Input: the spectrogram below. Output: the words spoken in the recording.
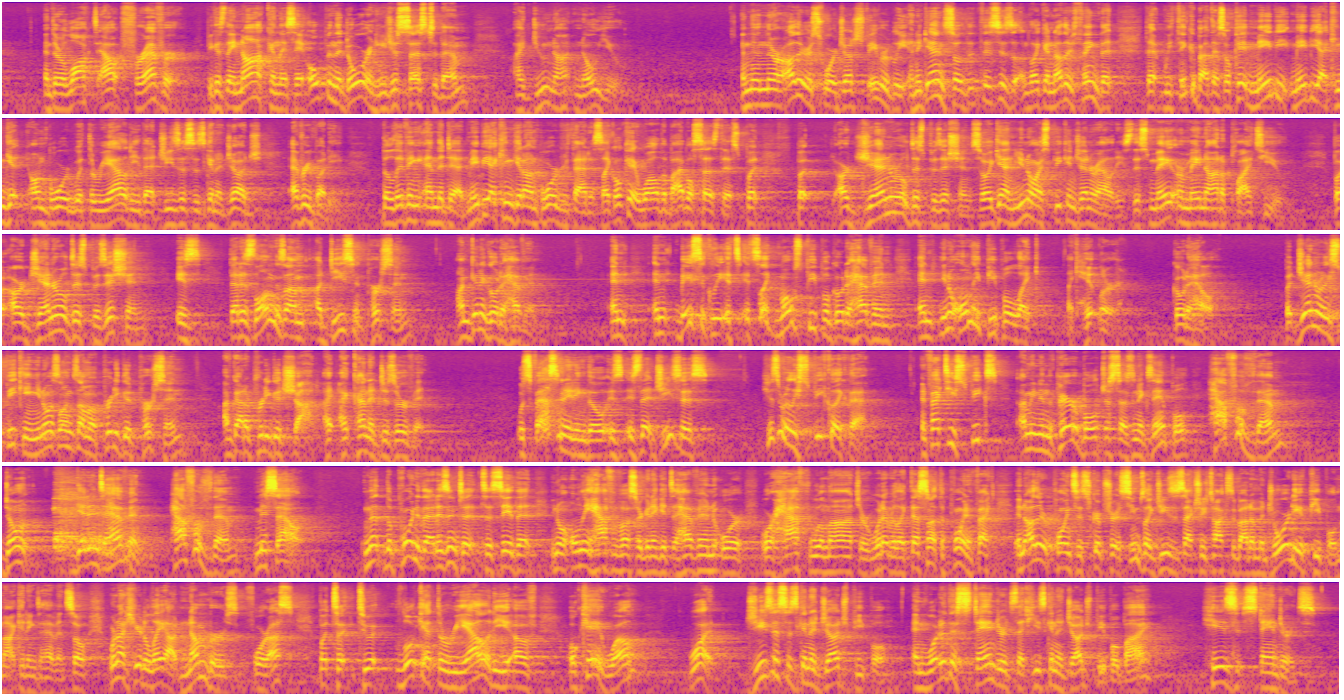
And they're locked out forever because they knock and they say, Open the door. And he just says to them, I do not know you. And then there are others who are judged favorably. And again, so that this is uh, like another thing that, that we think about this. Okay, maybe, maybe I can get on board with the reality that Jesus is going to judge everybody, the living and the dead. Maybe I can get on board with that. It's like, okay, well, the Bible says this. But, but our general disposition, so again, you know I speak in generalities. This may or may not apply to you. But our general disposition is that as long as I'm a decent person, I'm going to go to heaven. And, and basically, it's, it's like most people go to heaven, and you know, only people like like Hitler, go to hell. But generally speaking, you know, as long as I'm a pretty good person, I've got a pretty good shot. I, I kind of deserve it. What's fascinating, though, is, is that Jesus, he doesn't really speak like that. In fact, he speaks, I mean, in the parable, just as an example, half of them don't get into heaven, half of them miss out. And that, the point of that isn't to, to say that you know only half of us are going to get to heaven or or half will not or whatever. Like that's not the point. In fact, in other points in Scripture, it seems like Jesus actually talks about a majority of people not getting to heaven. So we're not here to lay out numbers for us, but to, to look at the reality of okay, well, what Jesus is going to judge people, and what are the standards that He's going to judge people by? His standards,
